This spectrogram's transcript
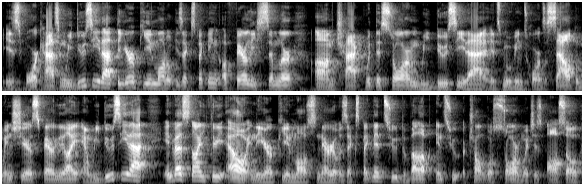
is forecasting, we do see that the European model is expecting a fairly similar um, track with this storm. We do see that it's moving towards the south. The wind shear is fairly light. And we do see that Invest 93L in the European model scenario is expected to develop into a tropical storm, which is also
